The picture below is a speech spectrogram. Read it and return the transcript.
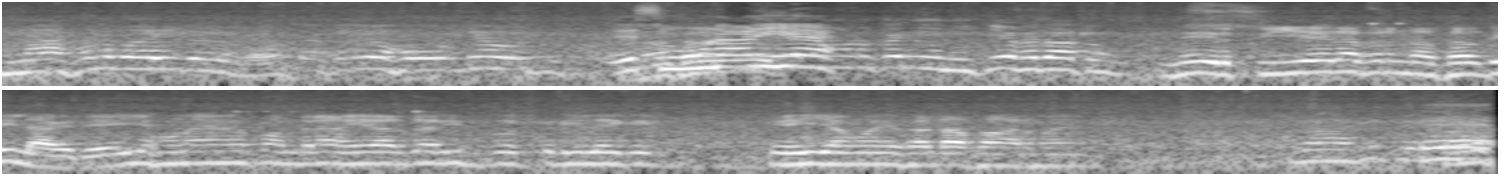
ਨਸਲ ਵਾਈ ਦੇ ਬਹੁਤ ਹੈ, ਹੋਰ ਲਿਆਓ ਜੀ। ਇਹ ਸੂਣ ਵਾਲੀ ਹੈ। ਹੁਣ ਕਰੀਏ ਨੀਚੇ ਫਦਾ ਤੂੰ। ਨਹੀਂ ਰੁਪਈਏ ਦਾ ਫਿਰ ਨਸਲ ਦੀ ਲੱਗਦੇ ਆ ਜੀ। ਹੁਣ ਐਵੇਂ 15000 ਦਾ ਦੀ ਬੱਕਰੀ ਲੈ ਕੇ ਕਹੀ ਜਾਵਾਂਗੇ ਸਾਡਾ ਫਾਰਮ ਹੈ। ਨਾ ਜੀ ਤੇ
